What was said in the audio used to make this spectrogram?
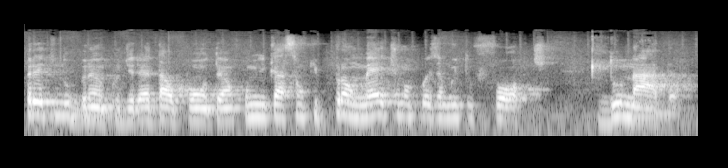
preto no branco, direto ao ponto. É uma comunicação que promete uma coisa muito forte, do nada.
